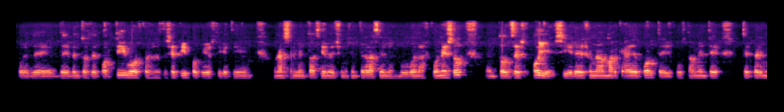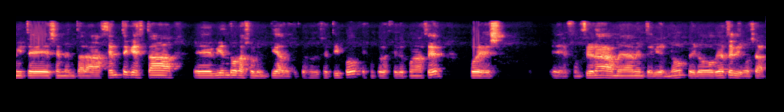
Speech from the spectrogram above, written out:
pues de, eventos deportivos, cosas de ese tipo, que yo sí que tienen unas segmentaciones y unas integraciones muy buenas con eso. Entonces, oye, si eres una marca de deporte y justamente te permite segmentar a gente que está eh, viendo las Olimpiadas y cosas de ese tipo, que son cosas que se pueden hacer, pues eh, funciona medianamente bien, ¿no? Pero ya te digo, o sea,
